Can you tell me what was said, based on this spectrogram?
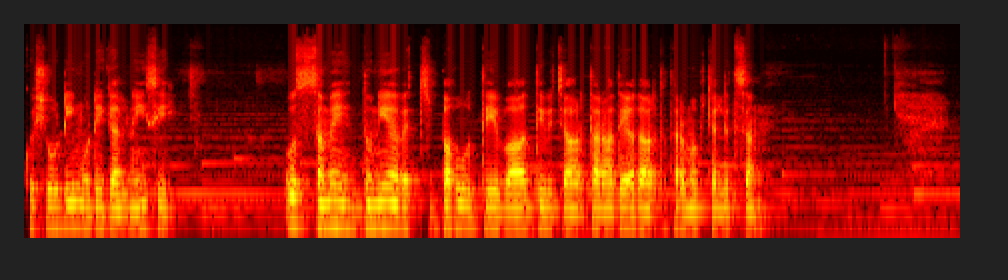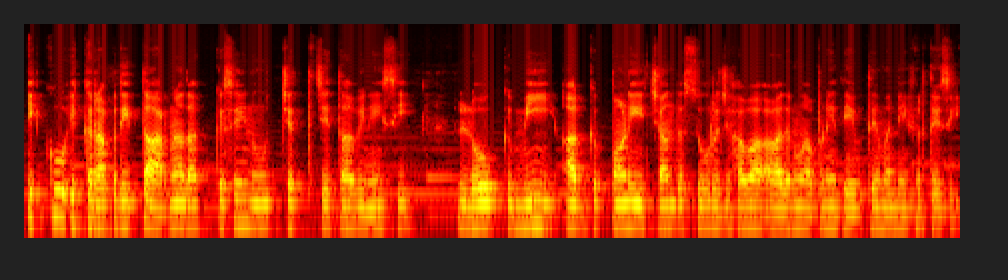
ਕੋਈ ਛੋਟੀ ਮੋਟੀ ਗੱਲ ਨਹੀਂ ਸੀ। ਉਸ ਸਮੇਂ ਦੁਨੀਆ ਵਿੱਚ ਬਹੁਤ ਦੇਵਾਦ ਦੀ ਵਿਚਾਰਧਾਰਾ ਤੇ ਆਧਾਰਿਤ ਧਰਮ ਪ੍ਰਚਲਿਤ ਸਨ। ਇੱਕੋ ਇੱਕ ਰੱਬ ਦੀ ਧਾਰਨਾ ਦਾ ਕਿਸੇ ਨੂੰ ਚਿੱਤ ਚੇਤਾ ਵੀ ਨਹੀਂ ਸੀ। ਲੋਕ ਮੀਂਹ, ਅੱਗ, ਪਾਣੀ, ਚੰਦ, ਸੂਰਜ, ਹਵਾ ਆਦਿ ਨੂੰ ਆਪਣੇ ਦੇਵਤੇ ਮੰਨੀ ਫਿਰਦੇ ਸੀ।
